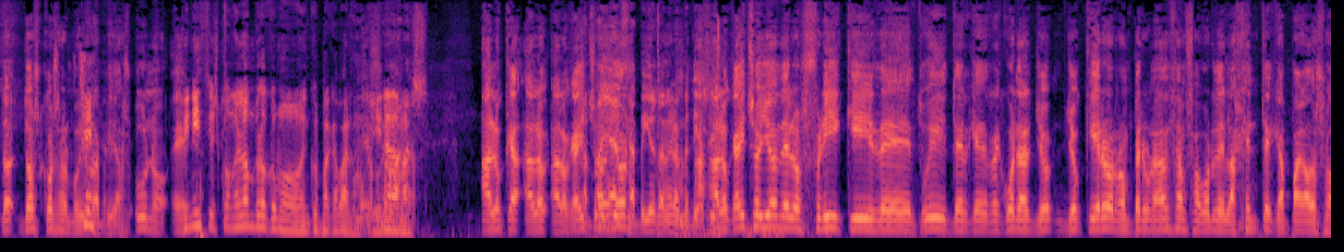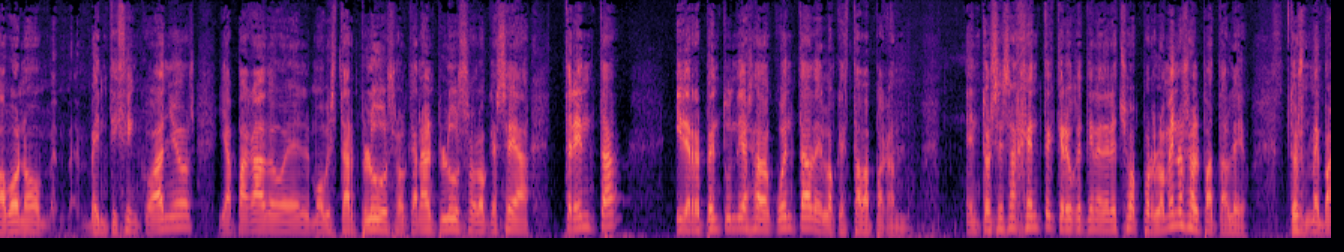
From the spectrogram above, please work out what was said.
do- dos cosas muy rápidas. Uno, eh, Vinicius con el hombro como en Copacabana y Copacabana. nada más. a lo que a lo, a lo que ha dicho John, lo metía a, lo que ha dicho John de los frikis de Twitter que recuerdan, yo yo quiero romper una lanza en favor de la gente que ha pagado su abono 25 años y ha pagado el Movistar Plus o el Canal Plus o lo que sea 30 y de repente un día se ha dado cuenta de lo que estaba pagando. Entonces esa gente creo que tiene derecho por lo menos al pataleo. Entonces me me-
